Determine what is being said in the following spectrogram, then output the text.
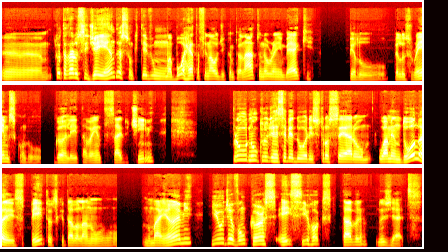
Uh, contrataram o CJ Anderson, que teve uma boa reta final de campeonato, né? O running back pelo, pelos Rams, quando o Gurley estava entre sai do time. Para o núcleo de recebedores, trouxeram o Amendola, ex-Patriots, que estava lá no, no Miami, e o Javon Curse, ex-Seahawks, que estava nos Jets.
